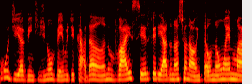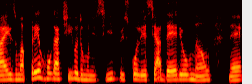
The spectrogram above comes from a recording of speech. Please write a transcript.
o dia 20 de novembro de cada ano vai ser feriado nacional, então não é mais uma prerrogativa do município escolher se adere ou não, né,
